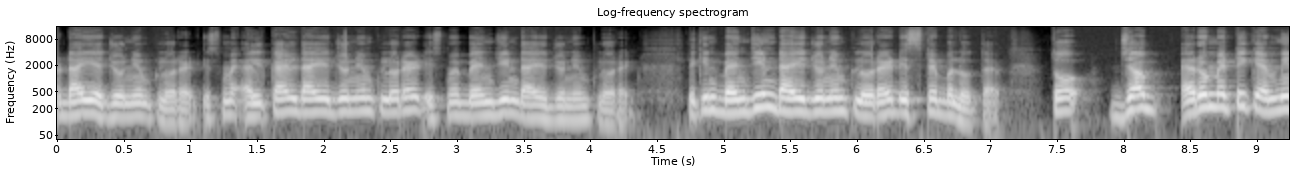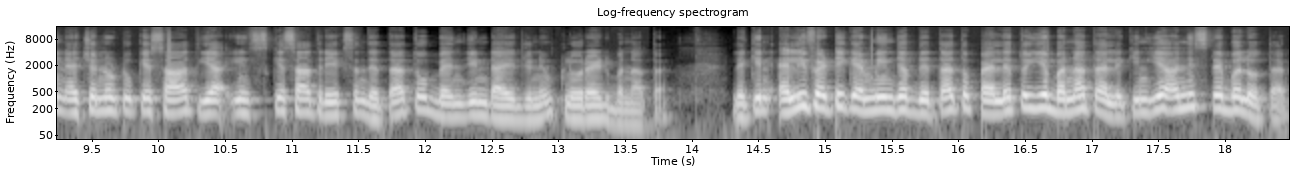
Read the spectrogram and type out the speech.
डाई एजोनियम क्लोराइड इसमें एल्काइल डाई एजोनियम क्लोराइड इसमें बेंजीन डाई एजोनियम क्लोराइड लेकिन बेंजीन डाइजोनियम क्लोराइड स्टेबल होता है। तो जब एरोमेटिक एमिन एच के साथ या इसके साथ रिएक्शन देता है तो बेंजीन डाइजोनियम क्लोराइड बनाता है। लेकिन एलिफेटिक एमीन जब देता है तो पहले तो ये बनाता है, लेकिन ये अनस्टेबल होता है।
